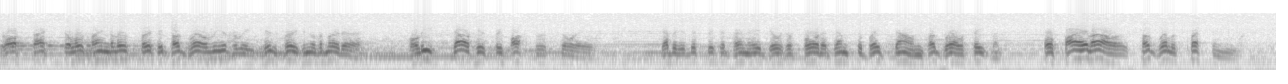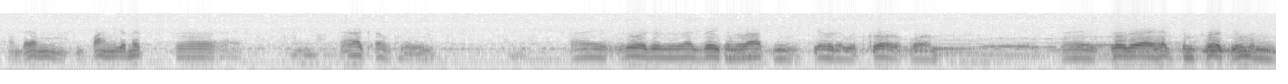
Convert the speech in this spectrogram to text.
Brought back to Los Angeles, Percy Tugwell reiterates his version of the murder. Police doubt his preposterous story. Deputy District Attorney Joseph Ford attempts to break down Tugwell's statement. For five hours, Tugwell is questioned. And then he finally admits. Uh, now come clean. I lured her to that vacant lot and killed her with chloroform. I told her I had some perfume and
